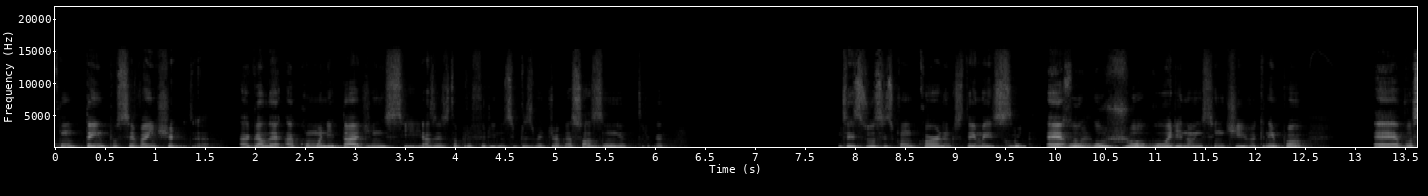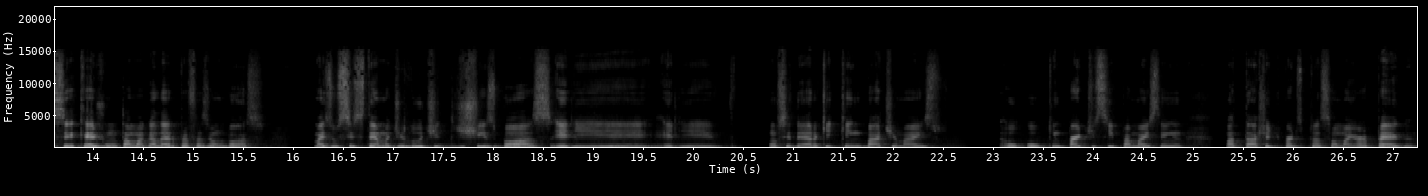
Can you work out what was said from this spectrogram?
com o tempo você vai enxergar. A, galera, a comunidade em si, às vezes tá preferindo simplesmente jogar sozinha, tá ligado? Não sei se vocês concordam com isso daí, mas Também é, isso, o, né? o jogo ele não incentiva. Que nem, pô, é, você quer juntar uma galera pra fazer um boss. Mas o sistema de loot de X boss, ele, ele considera que quem bate mais, ou, ou quem participa mais, tem uma taxa de participação maior, pega,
